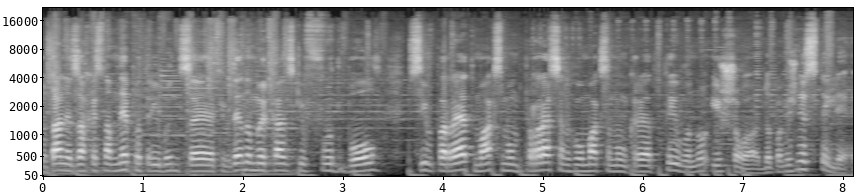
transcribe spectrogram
Тотальний захист нам не потрібен. Це південноамериканський футбол. Всі вперед, максимум пресингу, максимум креативу. Ну і що? Допоміжні стилі.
